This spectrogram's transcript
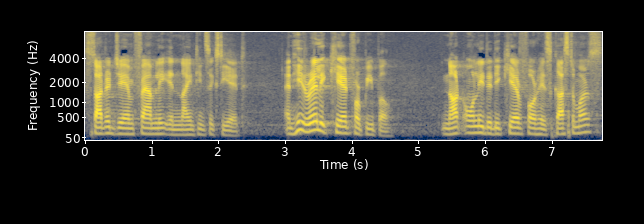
started JM Family in 1968. And he really cared for people. Not only did he care for his customers,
